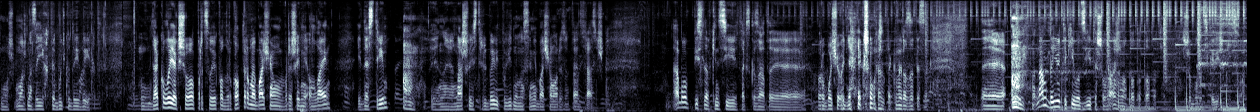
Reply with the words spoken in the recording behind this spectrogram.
тому що можна заїхати будь-куди і виїхати. Деколи, якщо працює квадрокоптер, ми бачимо в режимі онлайн, іде стрім і нашої стрільби, відповідно, ми самі бачимо результат зразу ж. Або після в кінці, так сказати, робочого дня, якщо можна так виразитися. Е, Нам дають такі от звіти, що вражено то-то, то-то, щоб було цікавіше працювати.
